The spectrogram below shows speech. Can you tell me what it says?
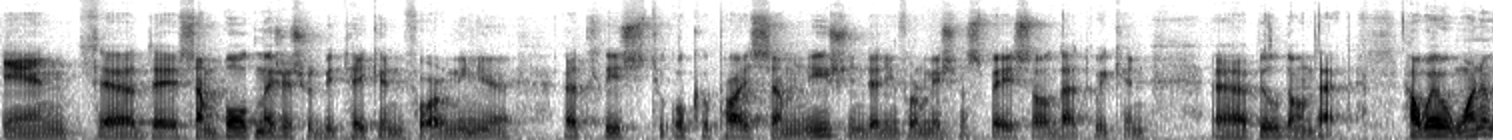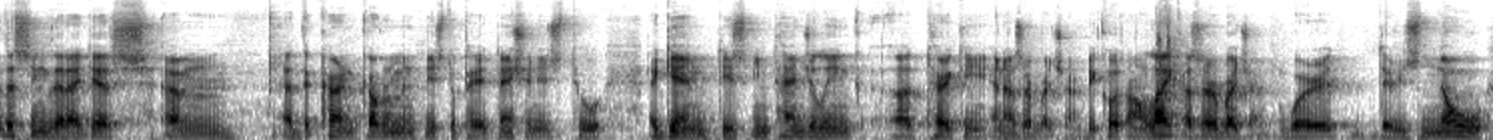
And uh, there, some bold measures should be taken for Armenia at least to occupy some niche in that information space so that we can uh, build on that. However, one of the things that I guess um, uh, the current government needs to pay attention is to again this entangling uh, Turkey and Azerbaijan because unlike Azerbaijan where there is no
